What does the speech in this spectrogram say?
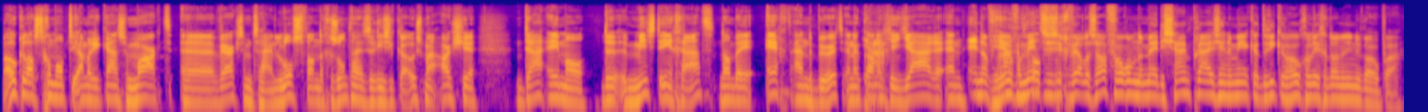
Maar ook lastig om op die Amerikaanse markt eh, werkzaam te zijn, los van de gezondheidsrisico's. Maar als je daar eenmaal de mist in gaat, dan ben je echt aan de beurt. En dan kan Ja. het je jaren en, En dan vragen mensen zich wel eens af waarom de medicijnprijzen in Amerika drie keer hoger liggen dan in Europa.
